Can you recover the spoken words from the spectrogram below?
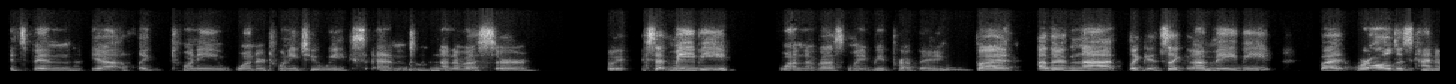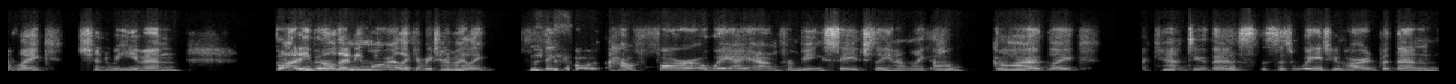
it's been yeah like 21 or 22 weeks and none of us are except maybe one of us might be prepping. But other than that like it's like a maybe but we're all just kind of like should we even bodybuild anymore? Like every time i like think about how far away i am from being stage and i'm like oh god like i can't do this. This is way too hard. But then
